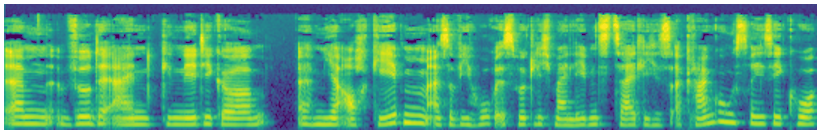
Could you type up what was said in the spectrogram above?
ähm, würde ein Genetiker mir auch geben. Also wie hoch ist wirklich mein lebenszeitliches Erkrankungsrisiko?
